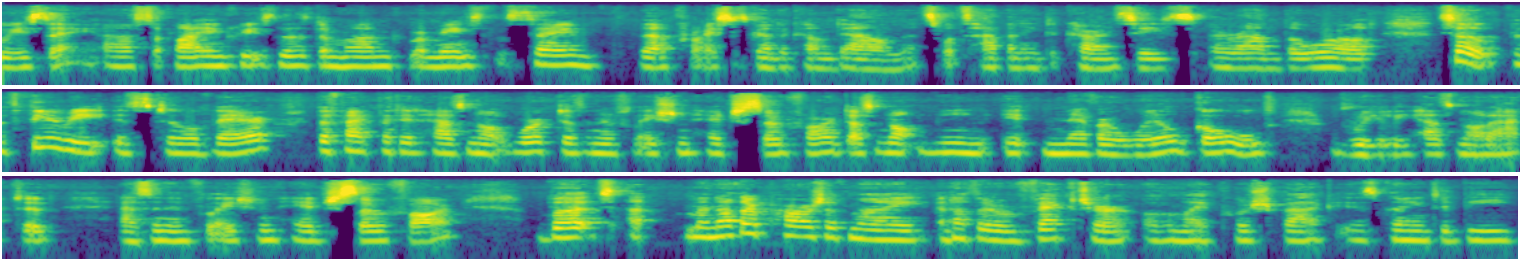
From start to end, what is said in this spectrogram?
We say? Uh, supply increases, demand remains the same, the price is going to come down. That's what's happening to currencies around the world. So the theory is still there. The fact that it has not worked as an inflation hedge so far does not mean it never will. Gold really has not acted as an inflation hedge so far. But uh, another part of my, another vector of my pushback is going to be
